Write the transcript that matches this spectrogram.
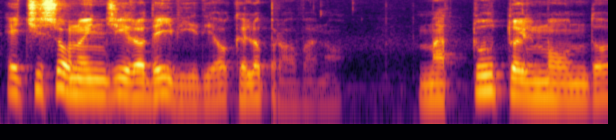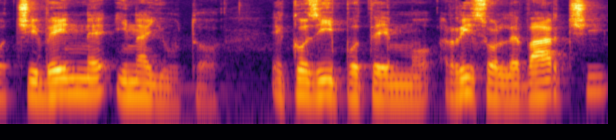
e ci sono in giro dei video che lo provano. Ma tutto il mondo ci venne in aiuto e così potemmo risollevarci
